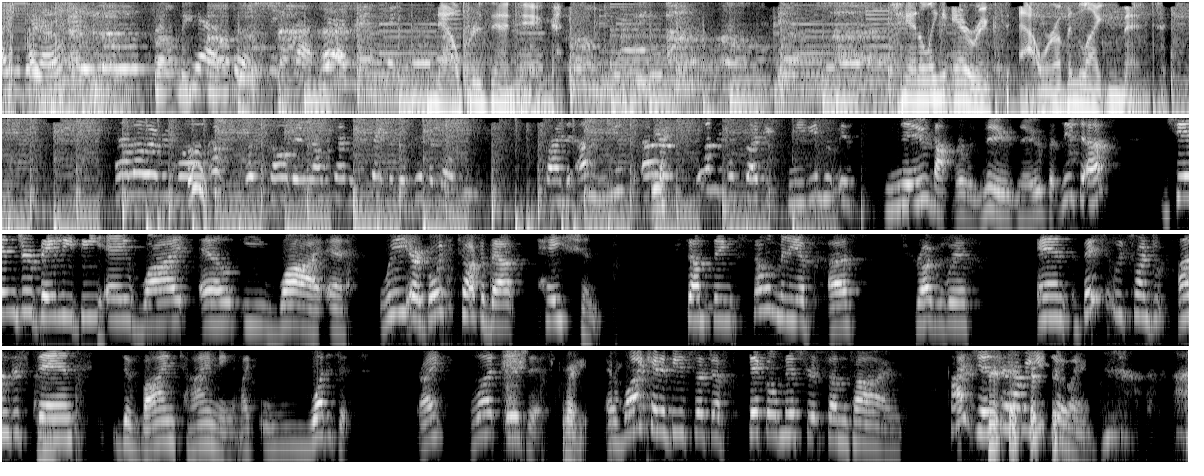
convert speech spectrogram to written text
Are you there? Hello from the Yes, other good. side. Yes. Now presenting Channeling Erik's Hour of Enlightenment. Hello, everyone. Oh, let's call it. I was having technical difficulties. Trying to unmute our Yeah. wonderful psychic medium who is new, not really new, new, but new to us, Ginger Bailey, B-A-Y-L-E-Y. And we are going to talk about patience, something so many of us struggle with, and basically trying to understand divine timing. Like, what is it, right? What is it? Right. And why can it be such a fickle mistress sometimes? Hi, Ginger. How are you doing?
